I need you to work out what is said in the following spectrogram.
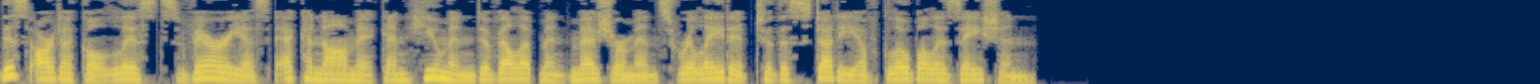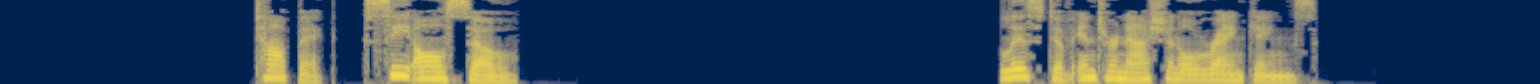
This article lists various economic and human development measurements related to the study of globalization. See also List of international rankings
